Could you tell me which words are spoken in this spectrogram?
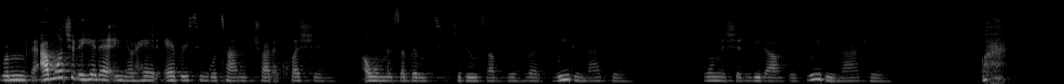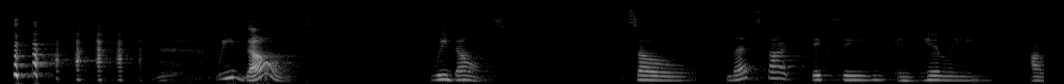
Remember. I want you to hear that in your head every single time you try to question a woman's ability to do something. Look, we do not care. Women shouldn't be doctors. We do not care. We don't. We don't. So let's start fixing and healing our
